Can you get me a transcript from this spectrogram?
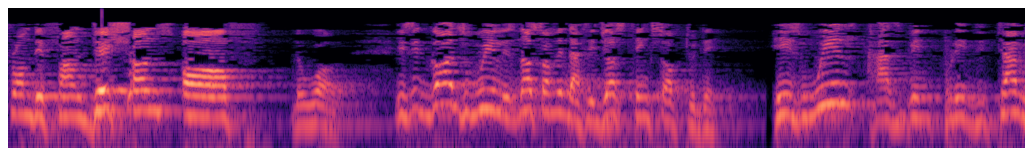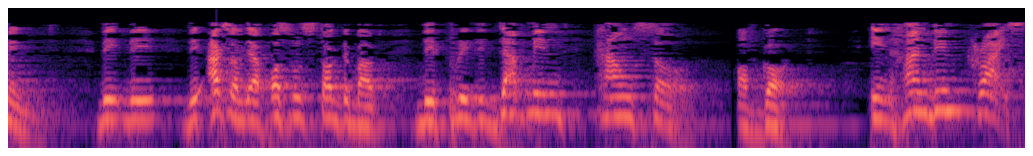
from the foundations of the world. You see, God's will is not something that He just thinks of today. His will has been predetermined. The, the, the Acts of the Apostles talked about the predetermined counsel of God in handing Christ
